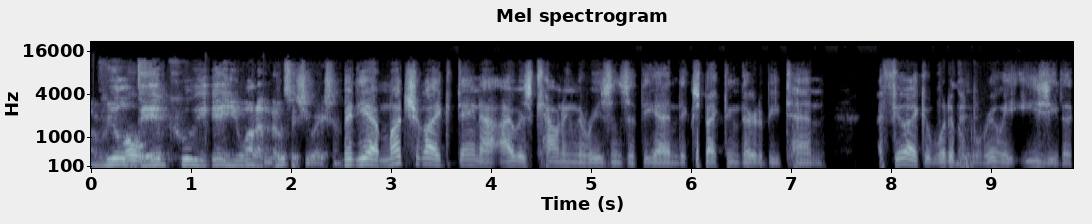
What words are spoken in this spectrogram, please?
a real Well- Dave Coulier, you want to know situation. But yeah, much like Dana, I was counting the reasons at the end, expecting there to be 10. I feel like it would have been really easy to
